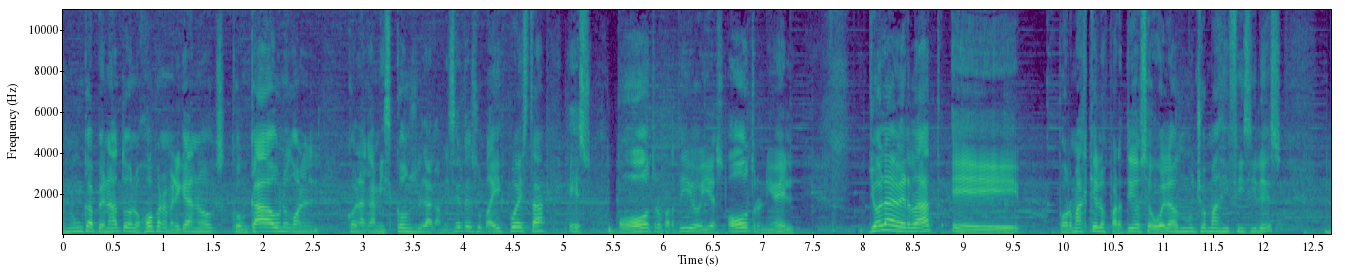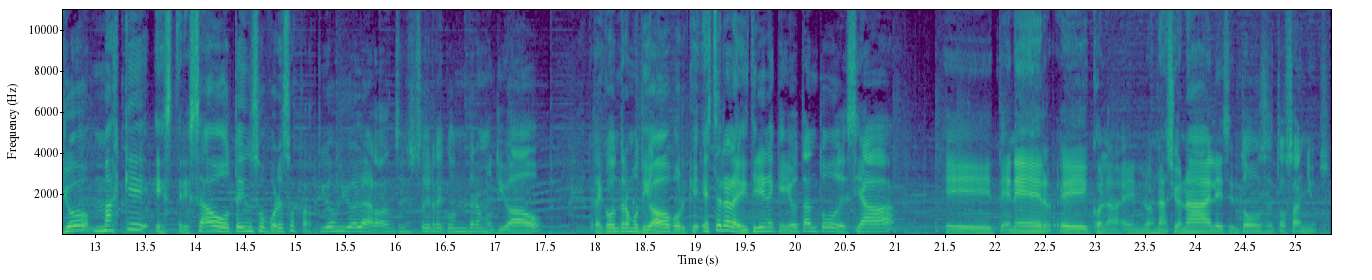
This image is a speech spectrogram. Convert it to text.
en un campeonato en los Juegos Panamericanos, con cada uno con, con, la, camis- con la camiseta de su país puesta, es otro partido y es otro nivel. Yo la verdad, eh, por más que los partidos se vuelvan mucho más difíciles, yo más que estresado o tenso por esos partidos, yo la verdad estoy recontra motivado. Porque esta era la vitrina que yo tanto deseaba eh, tener eh, con la- en los nacionales, en todos estos años.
